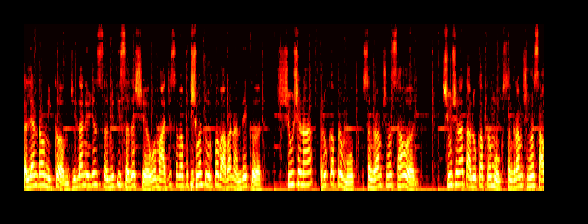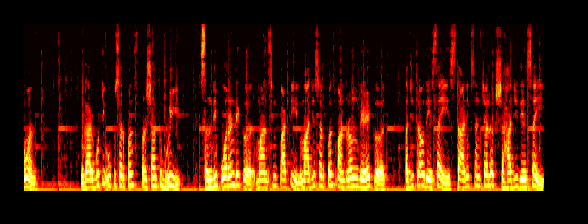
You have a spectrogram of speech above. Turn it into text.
कल्याणराव निकम जिल्हा नियोजन समिती सदस्य व माजी सभापती यशवंत उर्फ बाबा नांदेकर शिवसेना तालुका प्रमुख संग्रामसिंह सावंत शिवसेना तालुका प्रमुख संग्रामसिंह सावंत गारगोटी उपसरपंच प्रशांत भुई संदीप वरंडेकर मानसिंग पाटील माजी सरपंच पांडुरंग डेळेकर अजितराव देसाई स्थानिक संचालक Shahaji Desai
